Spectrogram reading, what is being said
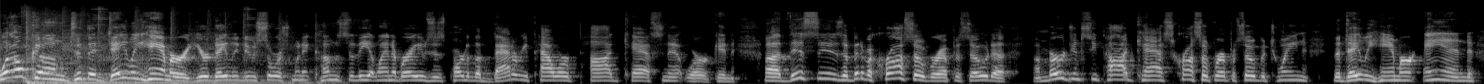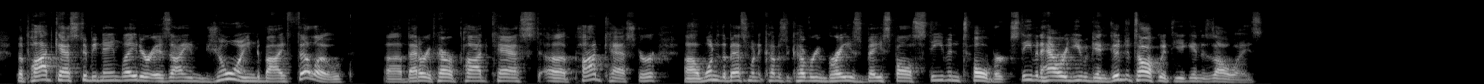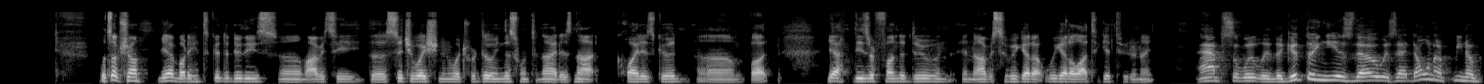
Welcome to the Daily Hammer, your daily news source when it comes to the Atlanta Braves as part of the Battery Power Podcast Network. And uh, this is a bit of a crossover episode, a emergency podcast crossover episode between the Daily Hammer and the podcast to be named later as I am joined by fellow uh, Battery Power Podcast uh, podcaster, uh, one of the best when it comes to covering Braves baseball, Stephen Tolbert. Stephen, how are you again? Good to talk with you again as always. What's up, Shawn? Yeah, buddy, it's good to do these. Um, obviously, the situation in which we're doing this one tonight is not quite as good, um, but yeah, these are fun to do, and, and obviously we got a we got a lot to get to tonight. Absolutely. The good thing is though is that don't want to you know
